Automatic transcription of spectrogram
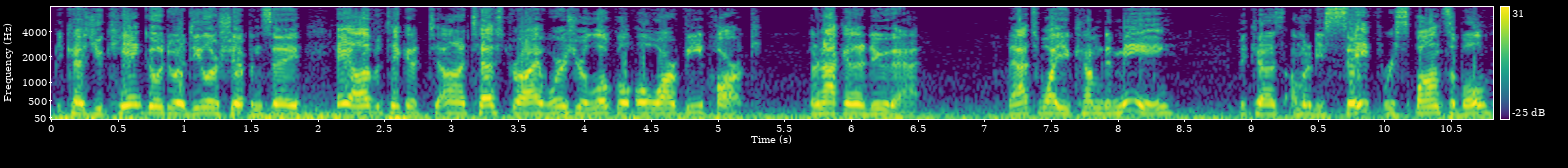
Because you can't go to a dealership and say, hey, I'll have to take it on a test drive. Where's your local ORV park? They're not going to do that. That's why you come to me, because I'm going to be safe, responsible,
